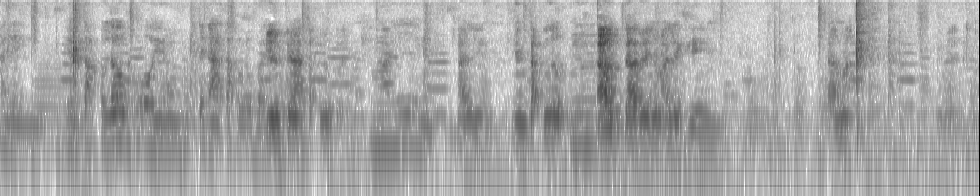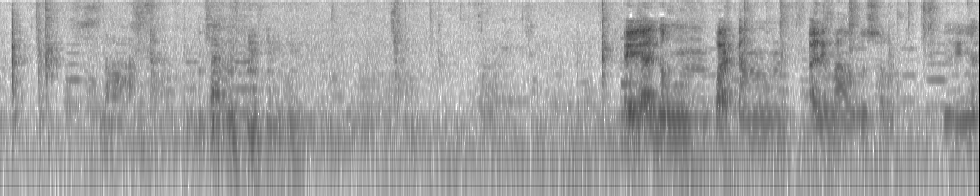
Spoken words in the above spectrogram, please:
Alin? Yung taklob o yung tinatakloban? Yung tinatakloban. Mali. Alin? Yung taklob. Mm. Out na rin yung aliging. Tama. Nakakakita. Charot. Eh, anong part ng alimang gusto ko? Sige nga.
